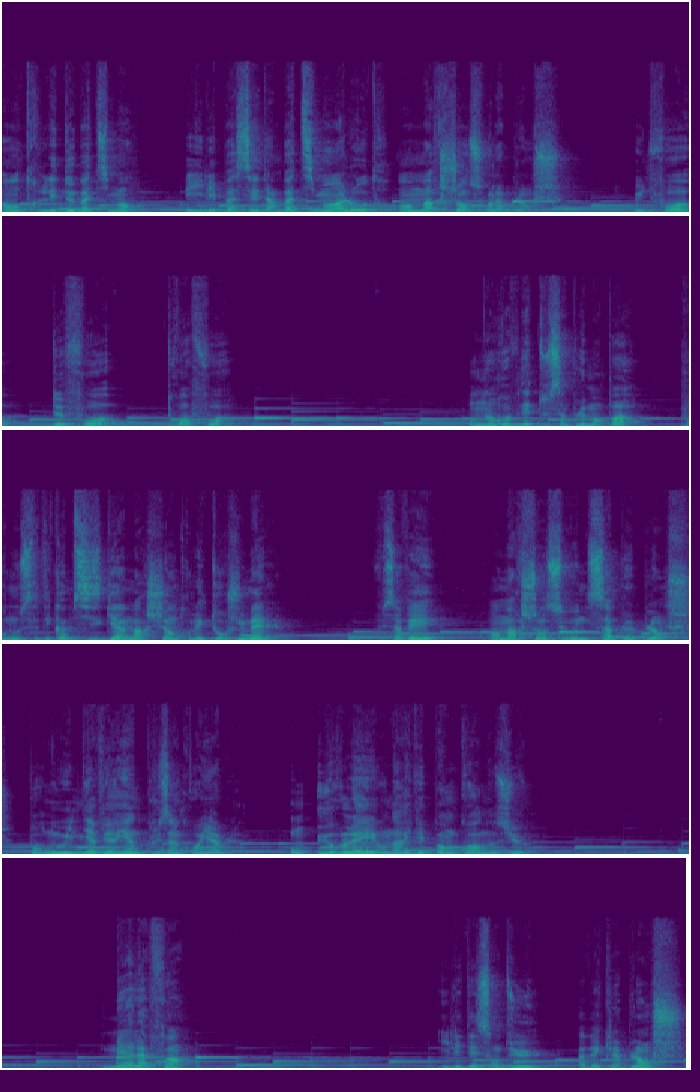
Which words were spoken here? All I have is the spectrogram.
entre les deux bâtiments, et il est passé d'un bâtiment à l'autre en marchant sur la planche. Une fois, deux fois, trois fois. On n'en revenait tout simplement pas. Pour nous, c'était comme si ce gars marchait entre les tours jumelles. Vous savez, en marchant sur une simple planche, pour nous, il n'y avait rien de plus incroyable. On hurlait et on n'arrivait pas encore à nos yeux. Mais à la fin, il est descendu avec la planche,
